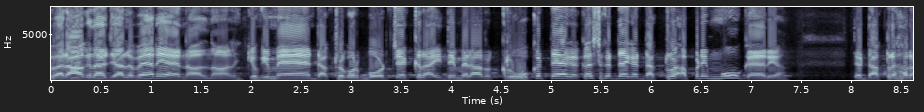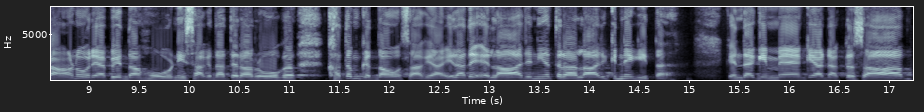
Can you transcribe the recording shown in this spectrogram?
ਵਿਰਾਗ ਦਾ ਜਲ ਵਹਿ ਰਿਹਾ ਹੈ ਨਾਲ ਨਾਲ ਕਿਉਂਕਿ ਮੈਂ ਡਾਕਟਰ ਕੋਲ ਰਿਪੋਰਟ ਚੈੱਕ ਕਰਾਈ ਤੇ ਮੇਰਾ ਰੋਗ ਕੱਟਿਆ ਹੈਗਾ, ਕਸ਼ਟ ਕੱਟਿਆ ਹੈਗਾ, ਡਾਕਟਰ ਆਪਣੇ ਮੂੰਹ ਕਹਿ ਰਿਹਾ। ਤੇ ਡਾਕਟਰ ਹੈਰਾਨ ਹੋ ਰਿਹਾ ਵੀ ਇਦਾਂ ਹੋ ਨਹੀਂ ਸਕਦਾ, ਤੇਰਾ ਰੋਗ ਖਤਮ ਕਿੱਦਾਂ ਹੋ ਸਕਦਾ ਇਹਦਾ ਤੇ ਇਲਾਜ ਨਹੀਂ ਹੈ, ਤੇਰਾ ਇਲਾਜ ਕਿੰਨੇ ਕੀਤਾ? ਕਹਿੰਦਾ ਕਿ ਮੈਂ ਕਿਹਾ ਡਾਕਟਰ ਸਾਹਿਬ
